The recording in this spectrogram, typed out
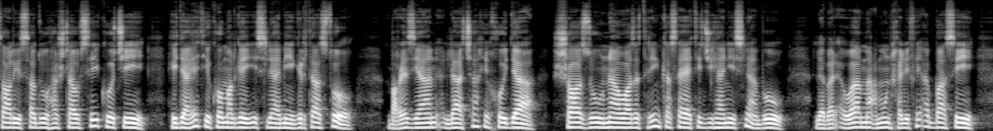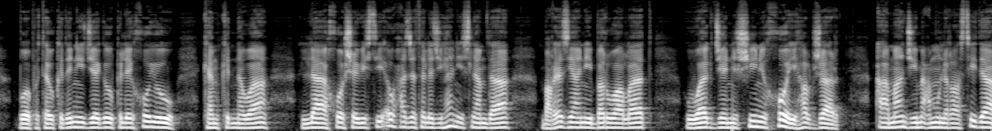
ساڵی سەد و هەشتا و سێ ی کۆچی، هیدایەتی کۆمەڵگەی ئیسلامی گرتاستۆ. بەڕێزیان لە چاخی خۆیدا، شاز و ناوازەترین کەسایەتی جیهانی ئیسلام بوو، لەبەر ئەوە مەئمون خەلیفەی عەباسی بۆ پتەوکردنی جێگە و پلەی خۆی و کەمکردنەوە لە خۆشەویستی ئەو حەزرەتە لە جیهانی ئیسلامدا بەڕێزیانی بەڕواڵەت وەک جێنشینی خۆی هەڵبژارد، ئامانجی مەئمون لە ڕاستیدا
